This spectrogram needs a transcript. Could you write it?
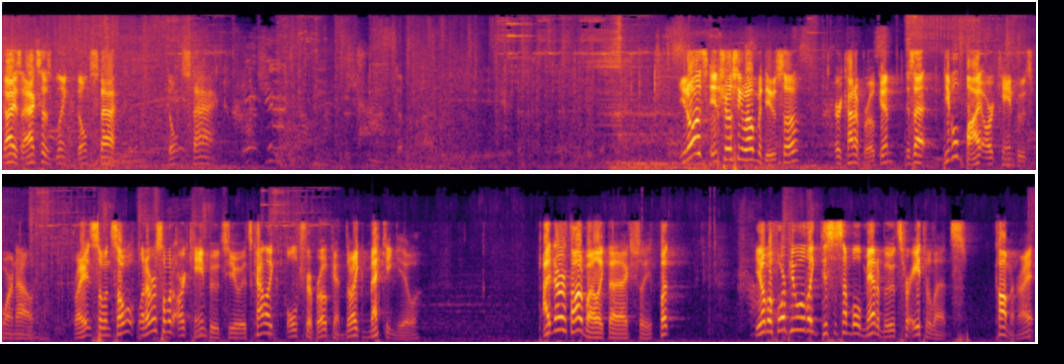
Guys, has blink. Don't stack. Don't stack. You know what's interesting about Medusa, or kind of broken, is that people buy arcane boots more now, right? So when some, whenever someone arcane boots you, it's kind of like ultra broken. They're like meching you. I never thought about it like that actually, but you know, before people would like disassemble mana boots for Aether Lens, common, right?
